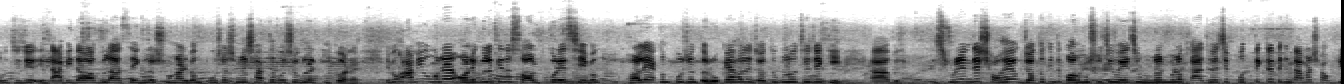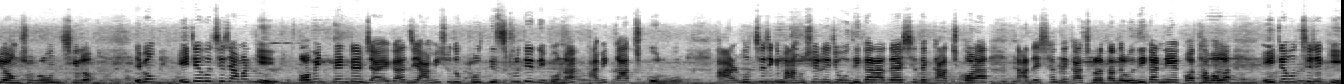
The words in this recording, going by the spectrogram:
হচ্ছে যে দাবি দাওয়াগুলো আছে এগুলো শোনার এবং প্রশাসনের সাথে বসে ওগুলো ই করার। এবং আমি ওনার অনেকগুলো কিন্তু সলভ করেছি এবং হলে এখন পর্যন্ত রোকেয়া হলে যতগুলো হচ্ছে যে কি স্টুডেন্টদের সহায়ক যত কিন্তু কর্মসূচি হয়েছে, উন্নয়নমূলক কাজ হয়েছে প্রত্যেকটাতে কিন্তু আমার সক্রিয় অংশগ্রহণ ছিল। এবং এইটাই হচ্ছে যে আমার কি কমিটমেন্টের জায়গা যে আমি শুধু প্রতিশ্রুতি দিব না, আমি কাজ করব। আর হচ্ছে যে কি, মানুষের এই যে অধিকার আদায়ের সাথে কাজ করা, তাদের সাথে কাজ করা, তাদের অধিকার নিয়ে কথা বলা, এইটা হচ্ছে যে কি,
